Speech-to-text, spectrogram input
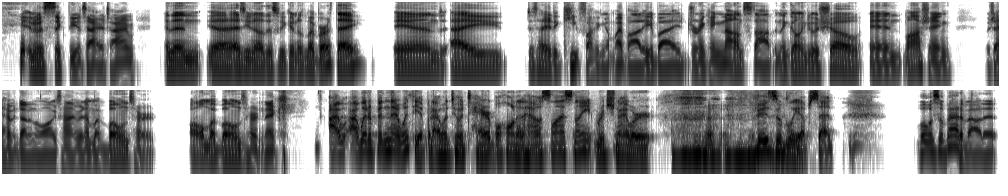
and was sick the entire time. And then, uh, as you know, this weekend was my birthday, and I decided to keep fucking up my body by drinking nonstop and then going to a show and moshing, which I haven't done in a long time, and now my bones hurt. All my bones hurt, Nick. I, I would have been there with you, but I went to a terrible haunted house last night. Rich and I were visibly upset. what was so bad about it?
